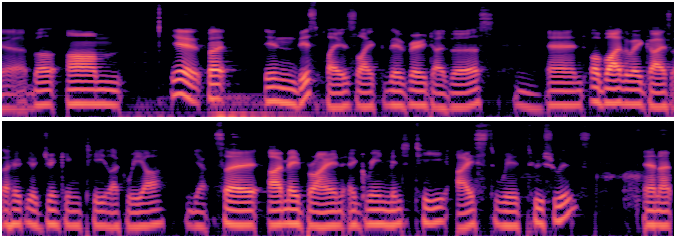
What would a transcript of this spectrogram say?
Yeah, but um, yeah, but in this place, like they're very diverse. mm. And oh, by the way, guys, I hope you're drinking tea like we are. yeah So I made Brian a green mint tea iced with two sugars, and I.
